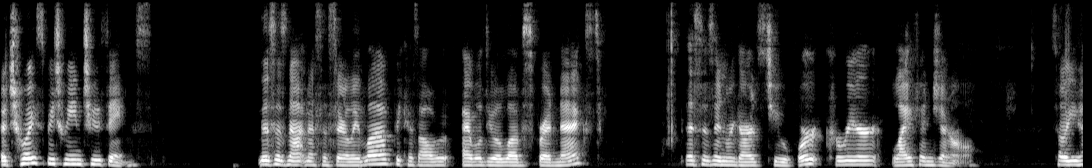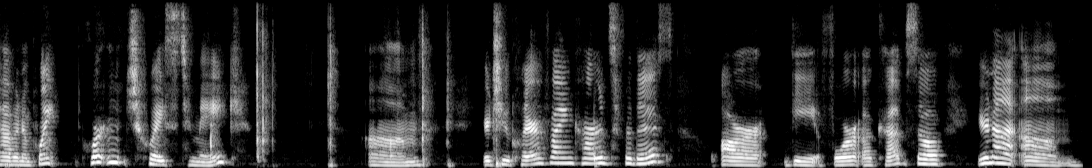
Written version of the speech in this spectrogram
a choice between two things. This is not necessarily love because I'll I will do a love spread next. This is in regards to work, career, life in general. So you have an important choice to make. Um, your two clarifying cards for this are the Four of Cups. So you're not, um,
